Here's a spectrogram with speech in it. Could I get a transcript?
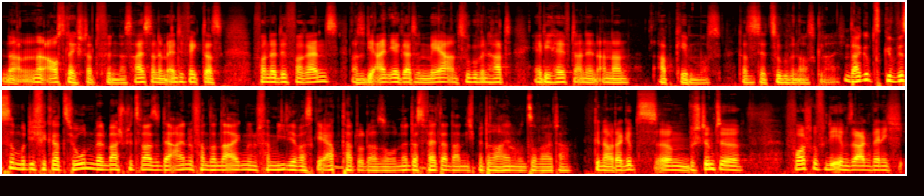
ein Ausgleich stattfinden. Das heißt dann im Endeffekt, dass von der Differenz, also die ein Ehegatte mehr an Zugewinn hat, er die Hälfte an den anderen abgeben muss. Das ist der Zugewinnausgleich. Da gibt es gewisse Modifikationen, wenn beispielsweise der eine von seiner eigenen Familie was geerbt hat oder so. Ne? Das fällt dann da nicht mit rein und so weiter. Genau, da gibt es ähm, bestimmte Vorschriften, die eben sagen, wenn ich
